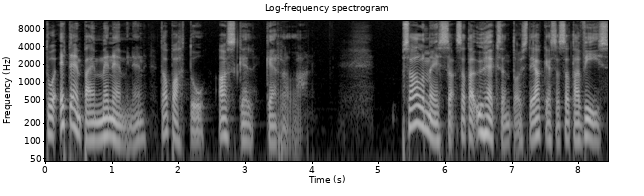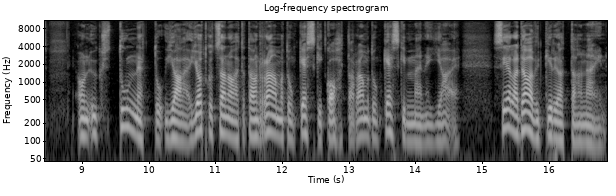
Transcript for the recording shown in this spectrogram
Tuo eteenpäin meneminen tapahtuu askel kerrallaan. Psalmeissa 119 jakeessa 105 on yksi tunnettu jae. Jotkut sanoo, että tämä on raamatun keskikohta, raamatun keskimmäinen jae. Siellä David kirjoittaa näin.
